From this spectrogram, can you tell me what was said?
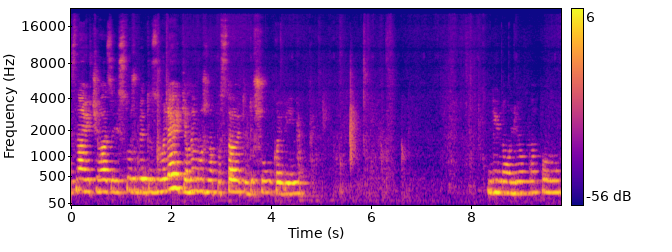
знаю, чи газові служби дозволяють, але можна поставити душову кабіну. Лінолеум на полу.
